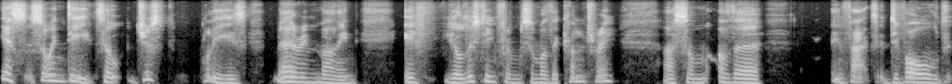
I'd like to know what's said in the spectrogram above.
Yes, so indeed, so just please bear in mind if you're listening from some other country or some other, in fact, devolved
